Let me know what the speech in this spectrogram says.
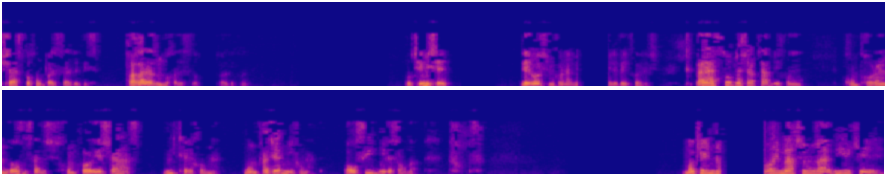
60 و خمپاره 120 فقط از اون بخواد استفاده کنه. و خب چی میشه؟ دروش می‌کنن میره به کارش. بعد از صبح تا شب تبلیغ کنه. خمپاره انداز خمپاره 60 میتره خونن منفجر می‌کنند آسیب میرساند. ما که این این بخشمون قویه که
